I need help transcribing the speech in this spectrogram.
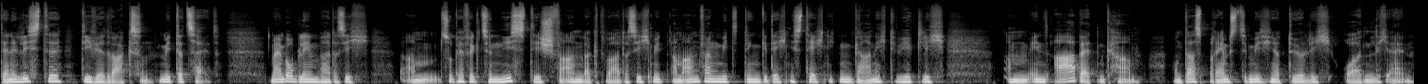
Deine Liste, die wird wachsen mit der Zeit. Mein Problem war, dass ich ähm, so perfektionistisch veranlagt war, dass ich mit, am Anfang mit den Gedächtnistechniken gar nicht wirklich ähm, ins Arbeiten kam. Und das bremste mich natürlich ordentlich ein.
